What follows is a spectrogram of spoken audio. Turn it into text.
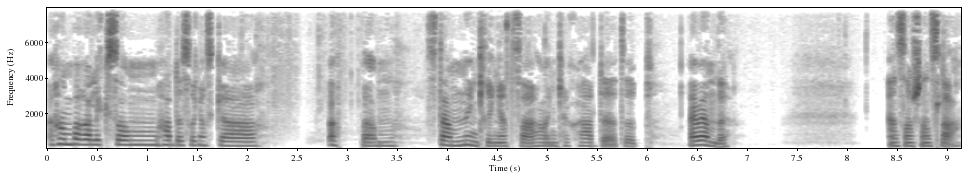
Han bara liksom hade så ganska öppen stämning kring att så här, han kanske hade typ, jag vet inte. En sån känsla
